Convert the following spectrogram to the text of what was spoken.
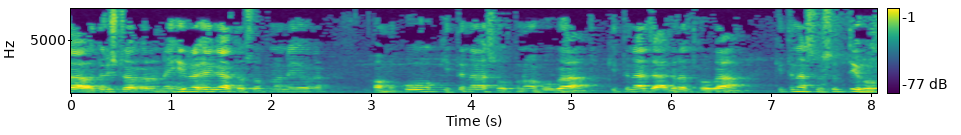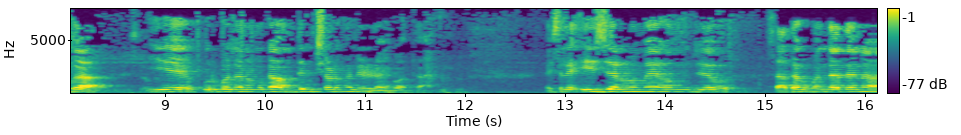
का अदृष्ट अगर नहीं रहेगा तो स्वप्न नहीं होगा। हमको कितना स्वप्न होगा, कितना जागृत होगा, कितना सुसुप्ति होगा, ये पूर्व जन्म का अंतिम क्षण में निर्णय हुआ था। इसलिए इस जन्म में हम जब साधक बन जाते हैं ना,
